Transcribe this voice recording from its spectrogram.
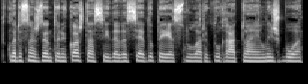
Declarações de António Costa à saída da sede do PS no Largo do Rato, em Lisboa.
